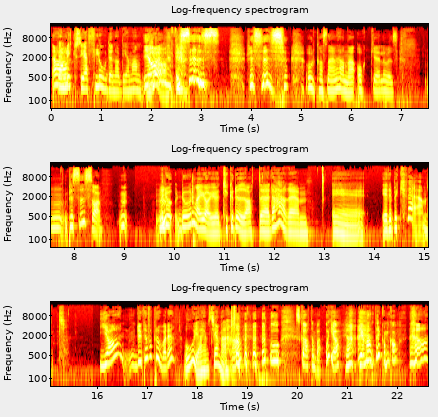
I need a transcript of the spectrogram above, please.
Ja. Den lyxiga floden av diamanter. Ja, ja. precis! precis! Ordkonstnären Hanna och eh, Louise. Mm, precis så. Mm. Mm. Men då, då, undrar jag ju, tycker du att eh, det här eh, är det bekvämt? Ja, du kan få prova det. Oh ja, hemskt gärna. Ja. oh, skatan bara, oj oh, ja, ja, diamanter, kom kom. Ja,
